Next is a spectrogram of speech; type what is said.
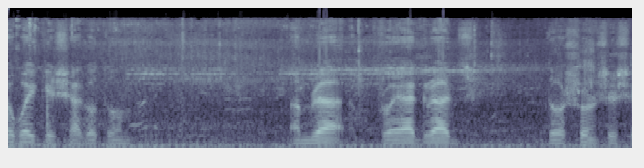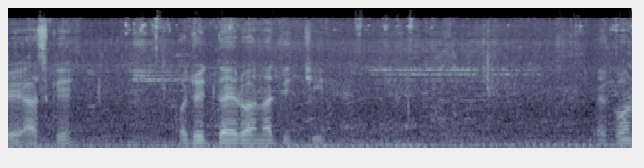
সবাইকে স্বাগতম। আমরা প্রয়াগরাজ দর্শন শেষে আজকে অযোধ্যায় রওনা দিচ্ছি। এখন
